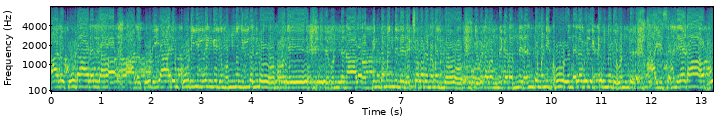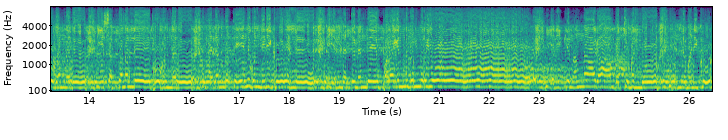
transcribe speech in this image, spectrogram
ആൾ കൂടാനല്ല. ആൾ കൂടിയാലും കൂടിയില്ലെങ്കിലും ഒന്നുമില്ലല്ലോ മോരെ. ഇതുകൊണ്ട് നാളെ റബ്ബിന്റെ മുന്നിൽ രക്ഷപ്പെടണമല്ലോ. ഇവിടെ വന്ന് കിടന്ന് രണ്ടു മണിക്കൂർ നിലവിളിക്കുന്നത് കൊണ്ട് ആയിസല്ലേടാ പോകുന്നത്. ഈ ശബ്ദമല്ലേ പോകുന്നത്? നരമ്പ് തേഞ്ഞുകൊണ്ടിരിക്കുകയല്ലേ? എന്നിട്ടും എന്തേ പറയുന്നതെന്നറിയോ? എനിക്ക് നന്നാകാൻ പറ്റുമല്ലോ. രണ്ട് മണിക്കൂർ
